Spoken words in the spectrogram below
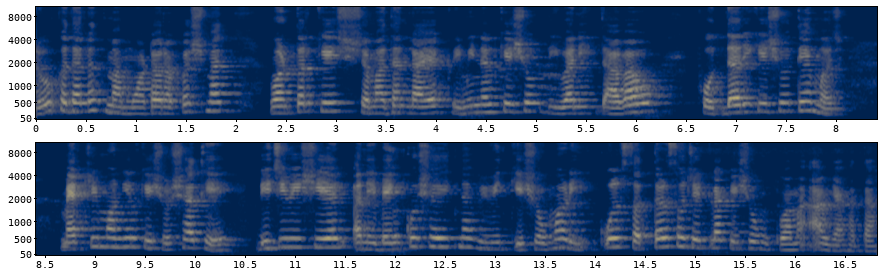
લોક અદાલતમાં મોટર અકસ્માત વળતર કેસ સમાધાનલાયક ક્રિમિનલ કેસો, દીવાની દાવાઓ, ફોજદારી કેસો તેમજ મેટ્રિમોનિયલ કેસો સાથે ડીજીવીસીએલ અને બેન્કો સહિતના વિવિધ કેસો મળી કુલ સત્તરસો જેટલા કેસો મૂકવામાં આવ્યા હતા.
